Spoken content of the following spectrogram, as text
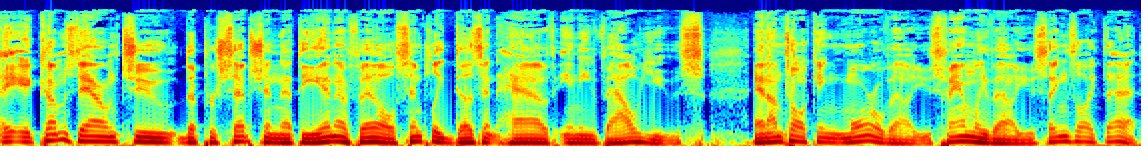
It comes down to the perception that the NFL simply doesn't have any values. And I'm talking moral values, family values, things like that.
